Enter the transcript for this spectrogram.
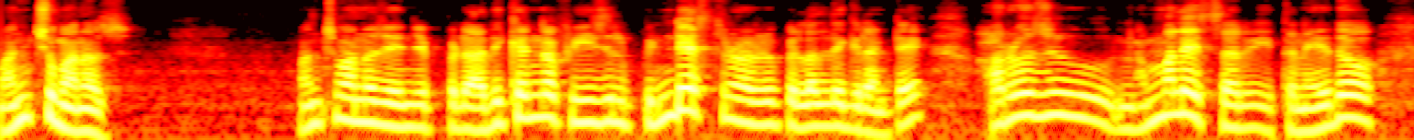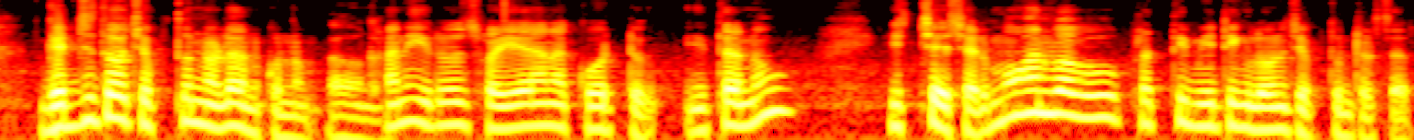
మంచు మనోజ్. మంచు మనోజ్ ఏం చెప్పాడు? అధికంగా ఫీజులు పిండేస్తున్నారు పిల్లల దగ్గర అంటే ఆ రోజు నమ్మలేదు సార్. ఇతను ఏదో గడ్జితో చెప్తున్నాడు అనుకున్నాం. కానీ ఈరోజు స్వయాన కోర్టు ఇతను ఇచ్చేశాడు. మోహన్ బాబు ప్రతి మీటింగ్లోనూ చెప్తుంటాడు సార్.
